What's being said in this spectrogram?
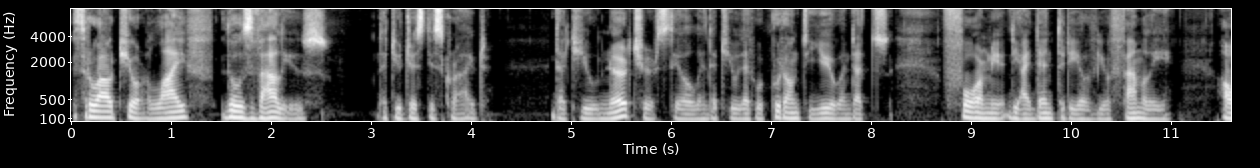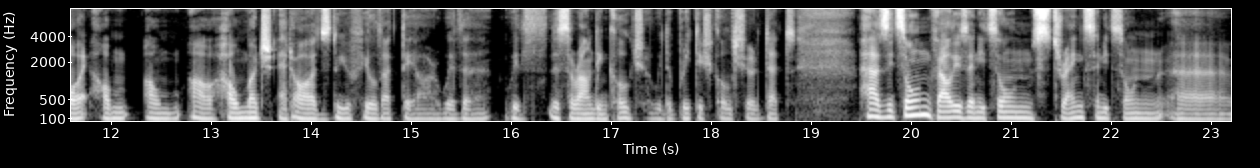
throughout your life those values that you just described that you nurture still and that you that were put onto you and that form the, identity of your family how, how, how, how, much at odds do you feel that they are with, uh, with the surrounding culture, with the British culture that has its own values and its own strengths and its own uh,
